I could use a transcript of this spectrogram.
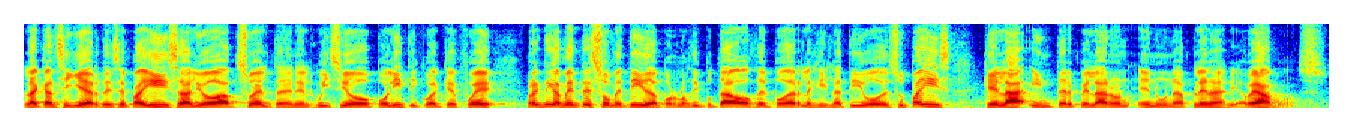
la canciller de ese país salió absuelta en el juicio político al que fue prácticamente sometida por los diputados del Poder Legislativo de su país que la interpelaron en una plenaria. Veamos.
